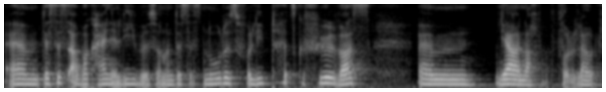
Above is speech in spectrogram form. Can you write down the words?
ähm, das ist aber keine Liebe, sondern das ist nur das Verliebtheitsgefühl, was ähm, ja nach laut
